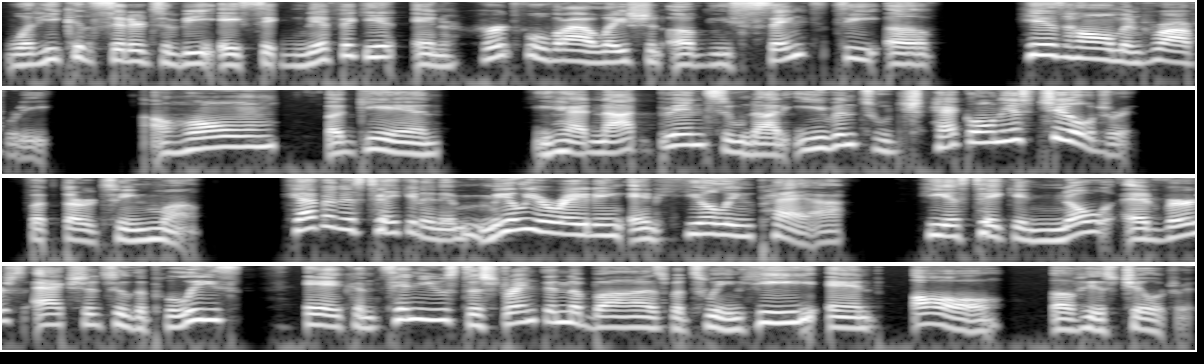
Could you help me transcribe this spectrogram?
what he considered to be a significant and hurtful violation of the sanctity of his home and property. A home, again, he had not been to, not even to check on his children for 13 months. Kevin has taken an ameliorating and healing path. He has taken no adverse action to the police and continues to strengthen the bonds between he and all of his children.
